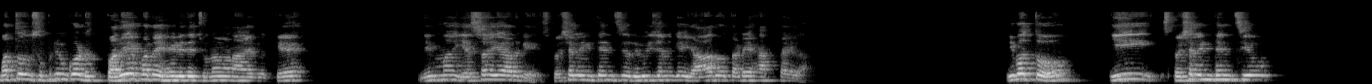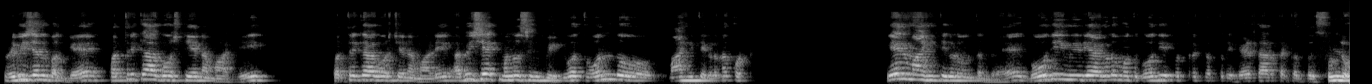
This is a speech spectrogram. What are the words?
ಮತ್ತು ಸುಪ್ರೀಂ ಕೋರ್ಟ್ ಪದೇ ಪದೇ ಹೇಳಿದೆ ಚುನಾವಣಾ ಆಯೋಗಕ್ಕೆ, ನಿಮ್ಮ ಎಸ್ ಐ ಆರ್ಗೆ ಸ್ಪೆಷಲ್ ಇಂಟೆನ್ಸಿವ್ ರಿವಿಷನ್ಗೆ ಯಾರು ತಡೆ ಹಾಕ್ತಾ ಇಲ್ಲ. ಇವತ್ತು ಈ ಸ್ಪೆಷಲ್ ಇಂಟೆನ್ಸಿವ್ ರಿವಿಷನ್ ಬಗ್ಗೆ ಪತ್ರಿಕಾಗೋಷ್ಠಿಯನ್ನ ಮಾಡಿ ಪತ್ರಿಕಾಗೋಷ್ಠಿಯನ್ನ ಮಾಡಿ ಅಭಿಷೇಕ್ ಮನು ಸಿಂಘ್ವಿ ಇವತ್ತು ಒಂದು ಮಾಹಿತಿಗಳನ್ನ ಕೊಟ್ಟರು ಏನ್ ಮಾಹಿತಿಗಳು ಅಂತಂದ್ರೆ ಗೋಧಿ ಮೀಡಿಯಾಗಳು ಮತ್ತು ಗೋಧಿ ಪತ್ರಕರ್ತರು ಹೇಳ್ತಾ ಇರ್ತಕ್ಕಂಥ ಸುಳ್ಳು.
